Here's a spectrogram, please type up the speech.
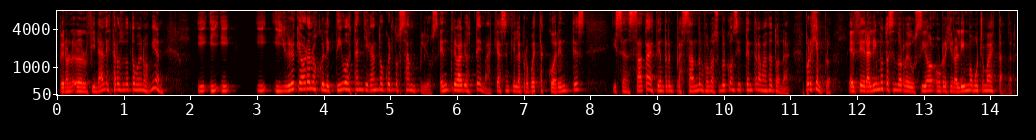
pero en los finales está resultando menos bien. Y, y, y, y, yo creo que ahora los colectivos están llegando a acuerdos amplios entre varios temas que hacen que las propuestas coherentes y sensatas estén reemplazando en forma súper consistente la más detonada. Por ejemplo, el federalismo está siendo reducido a un regionalismo mucho más estándar,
